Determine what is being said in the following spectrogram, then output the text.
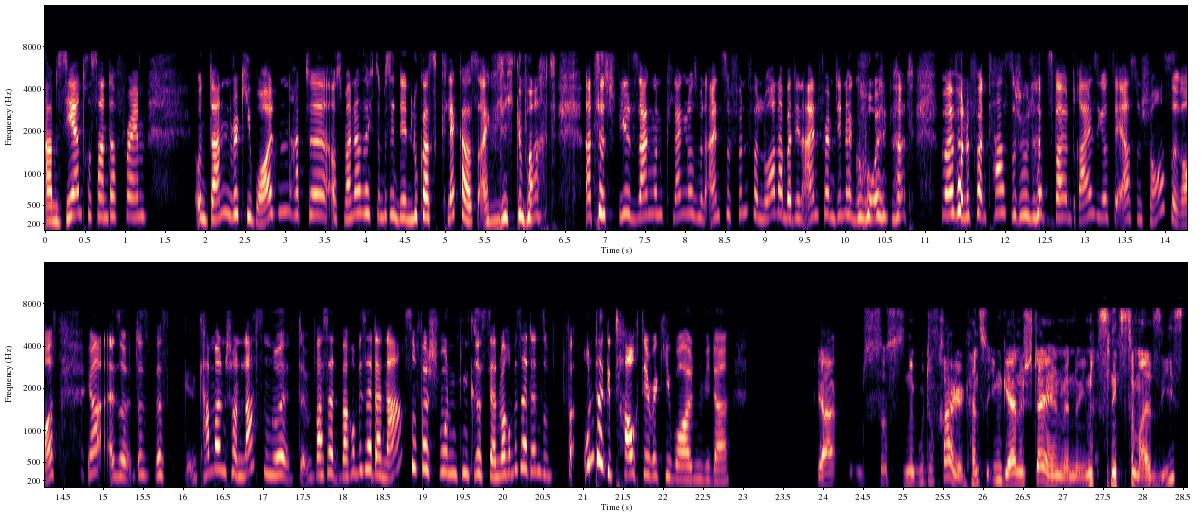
Ähm, sehr interessanter Frame. Und dann Ricky Walden hatte aus meiner Sicht so ein bisschen den Lukas Kleckers eigentlich gemacht. Hat das Spiel sang- und klanglos mit 1 zu 5 verloren, aber den einen Frame, den er geholt hat, war einfach eine fantastische 132 aus der ersten Chance raus. Ja, also das, das kann man schon lassen. Nur was er, warum ist er danach so verschwunden, Christian? Warum ist er denn so untergetaucht, der Ricky Walden wieder? Ja, das ist eine gute Frage. Kannst du ihm gerne stellen, wenn du ihn das nächste Mal siehst.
